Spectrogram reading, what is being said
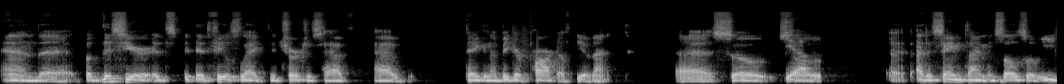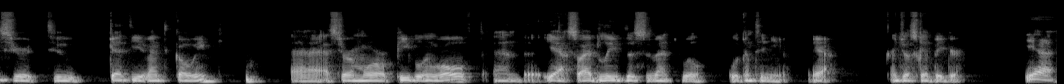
And but this year, it's it feels like the churches have have taken a bigger part of the event. Uh so so yeah. at the same time, it's also easier to get the event going uh, as there are more people involved. And uh, yeah, so I believe this event will will continue. Yeah, and just get bigger. Yeah,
